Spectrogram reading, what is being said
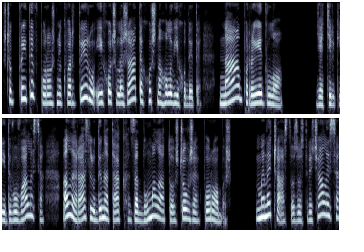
щоб прийти в порожню квартиру і хоч лежати, хоч на голові ходити. Набридло. Я тільки й дивувалася, але раз людина так задумала, то що вже поробиш? Ми не часто зустрічалися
